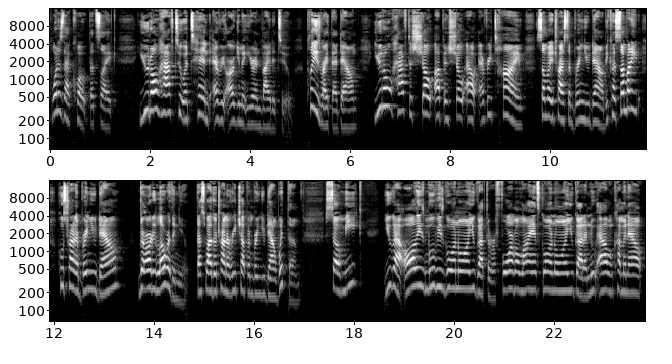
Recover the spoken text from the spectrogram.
what is that quote that's like you don't have to attend every argument you're invited to. Please write that down. You don't have to show up and show out every time somebody tries to bring you down because somebody who's trying to bring you down, they're already lower than you. That's why they're trying to reach up and bring you down with them. So, Meek, you got all these movies going on. You got the Reform Alliance going on. You got a new album coming out.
